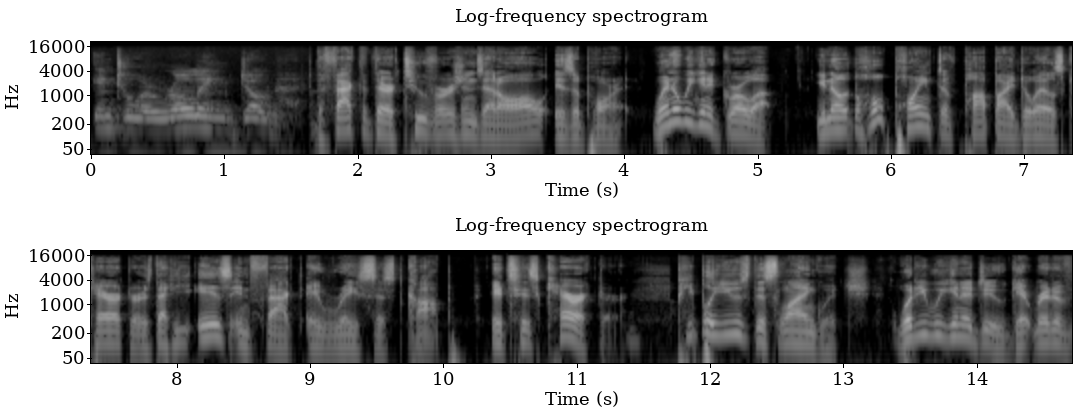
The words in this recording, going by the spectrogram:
into a rolling donut. The fact that there are two versions at all is abhorrent. When are we going to grow up? You know, the whole point of Popeye Doyle's character is that he is, in fact, a racist cop. It's his character. People use this language. What are we going to do? Get rid of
